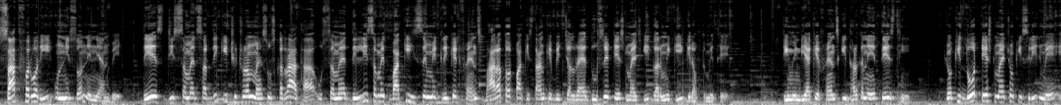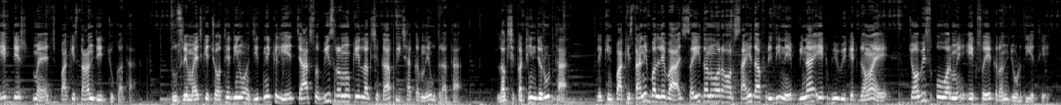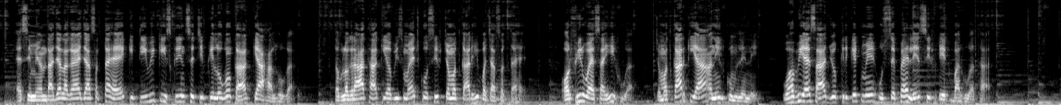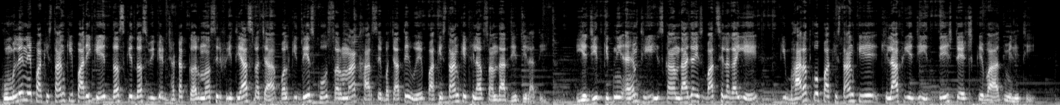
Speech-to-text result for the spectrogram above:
सात फरवरी 1999 देश जिस समय सर्दी की ठिठुरन महसूस कर रहा था, उस समय दिल्ली समेत बाकी हिस्से में क्रिकेट फैंस भारत और पाकिस्तान के बीच चल रहे दूसरे टेस्ट मैच की गर्मी की गिरफ्त में थे। टीम इंडिया के फैंस की धड़कनें तेज थीं, क्योंकि दो टेस्ट मैचों की सीरीज़ में एक टेस्ट मैच पाकिस्तान जीत चुका था। दूसरे मैच के चौथे दिन वह जीतने के लिए 420 रनों के लक्ष्य का पीछा करने उतरा था। लक्ष्य कठिन ज़रूर था लेकिन पाकिस्तानी बल्लेबाज सईद अनवर और शाहिद अफरीदी ने बिना एक भी विकेट गंवाए 24 ओवर में 101 रन जोड़ दिए थे। ऐसे में अंदाज़ा लगाया जा सकता है कि टीवी की स्क्रीन से चिपके लोगों का क्या हाल होगा। तब लग रहा था कि अब इस मैच को सिर्फ़ चमत्कार ही बचा सकता है। और फिर वैसा ही हुआ। चमत्कार किया अनिल कुंबले ने। वह भी ऐसा जो क्रिकेट में उससे पहले सिर्फ़ एक बार हुआ था। कुंबले ने पाकिस्तान की पारी के 10 के 10 विकेट झटक कर न सिर्फ़ इतिहास रचा, बल्कि देश को शर्मनाक हार से बचाते हुए पाकिस्तान के खिलाफ शानदार जीत दिला दी ये जीत कितनी अहम थी, इसका अंदाज़ा इस बात से लगाइए कि भारत को पाकिस्तान के खिलाफ ये जीत तेईस टेस्ट के बाद मिली थी।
